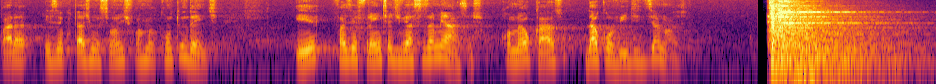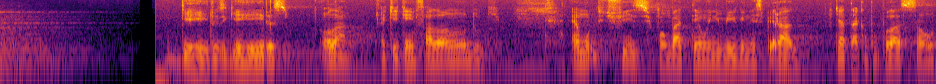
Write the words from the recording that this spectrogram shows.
para executar as missões de forma contundente e fazer frente a diversas ameaças, como é o caso da Covid-19. Guerreiros e guerreiras, olá, aqui quem fala é o Alan Duque. É muito difícil combater um inimigo inesperado que ataca a população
